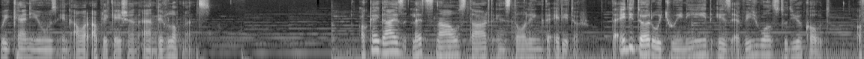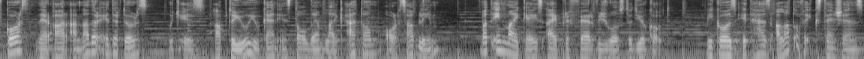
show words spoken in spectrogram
we can use in our application and developments. Okay guys, let's now start installing the editor. The editor which we need is a Visual Studio Code. Of course, there are another editors which is up to you, you can install them like Atom or Sublime, but in my case I prefer Visual Studio Code because it has a lot of extensions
